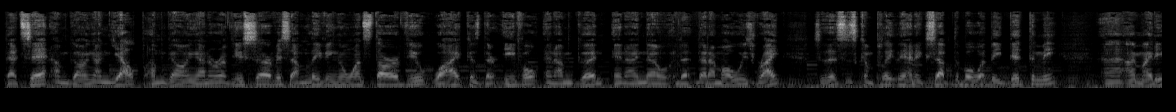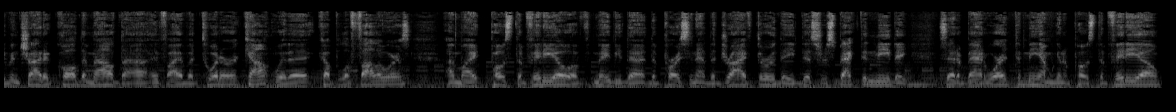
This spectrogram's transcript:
That's it. I'm going on Yelp. I'm going on a review service. I'm leaving a one star review. Why? Because they're evil and I'm good and I know that, that I'm always right. So this is completely unacceptable what they did to me. Uh, I might even try to call them out uh, if I have a Twitter account with a couple of followers. I might post a video of maybe the, the person at the drive through. They disrespected me. They said a bad word to me. I'm going to post a video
